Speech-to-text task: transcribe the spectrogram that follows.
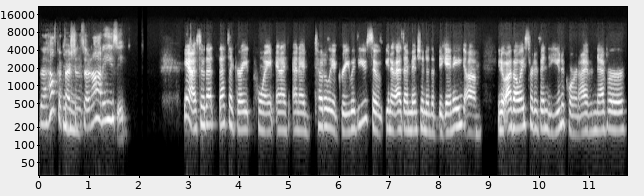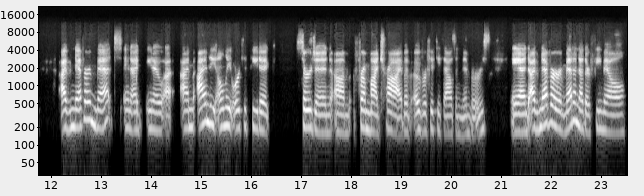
The health mm-hmm. professions mm-hmm. are not easy. Yeah, so that that's a great point, and I and I totally agree with you. So you know, as I mentioned in the beginning, um, you know, I've always sort of been the unicorn. I've never, I've never met, and I, you know, I, I'm I'm the only orthopedic surgeon um, from my tribe of over 50,000 members. And I've never met another female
